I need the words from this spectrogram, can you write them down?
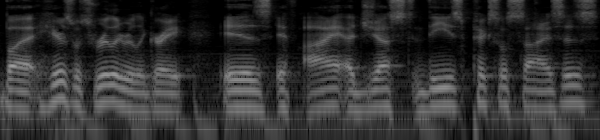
But here's what's really, really great is if I adjust these pixel sizes,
